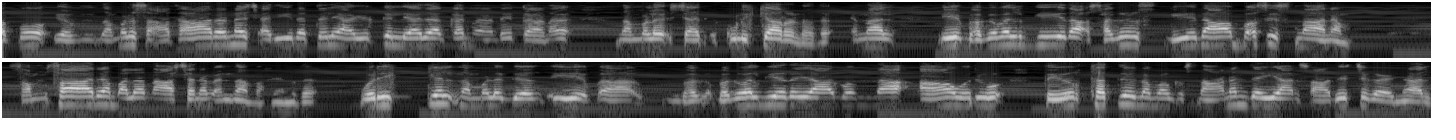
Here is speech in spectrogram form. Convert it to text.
അപ്പോ നമ്മൾ സാധാരണ ശരീരത്തിലെ അഴുക്കില്ലാതാക്കാൻ വേണ്ടിയിട്ടാണ് നമ്മൾ കുളിക്കാറുള്ളത്. എന്നാൽ ഈ ഭഗവത്ഗീത സകൽ ഗീതാഭസി സ്നാനം സംസാരമലനാശനം എന്നാണ് പറയുന്നത്. ഒരിക്കൽ നമ്മൾ ഈ ഭഗവത്ഗീതയാകുന്ന ആ ഒരു തീർത്ഥത്തിൽ നമ്മൾക്ക് സ്നാനം ചെയ്യാൻ സാധിച്ചു കഴിഞ്ഞാൽ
